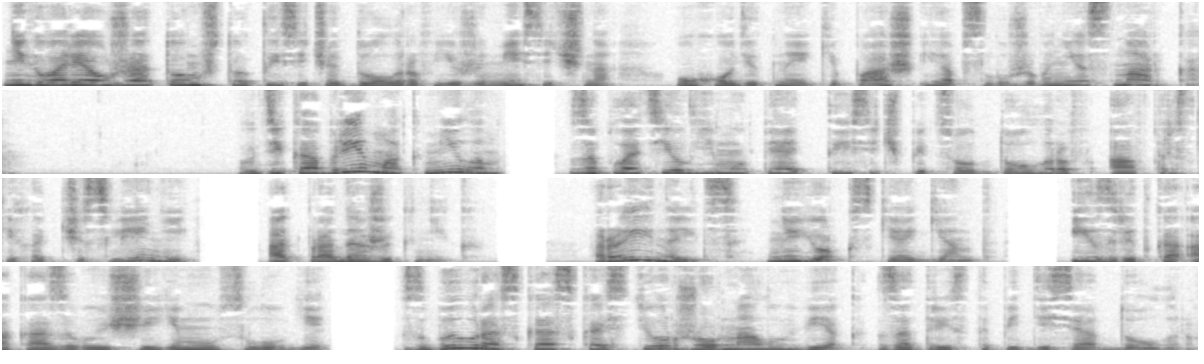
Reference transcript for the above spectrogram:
Не говоря уже о том, что тысяча долларов ежемесячно уходит на экипаж и обслуживание снарка. В декабре Макмиллан заплатил ему 5500 долларов авторских отчислений от продажи книг. Рейнольдс, нью-йоркский агент, изредка оказывающий ему услуги, сбыл рассказ «Костер» журналу «Век» за 350 долларов.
